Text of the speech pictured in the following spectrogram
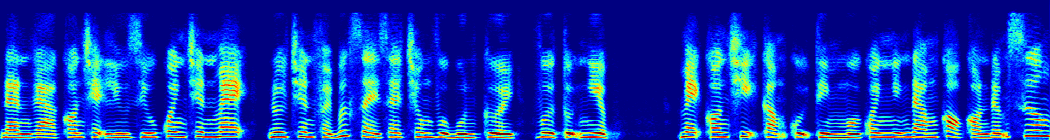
Đàn gà con chạy líu díu quanh chân mẹ, đôi chân phải bước giày ra trông vừa buồn cười, vừa tội nghiệp. Mẹ con chị cặm cụi tìm mối quanh những đám cỏ còn đẫm xương.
